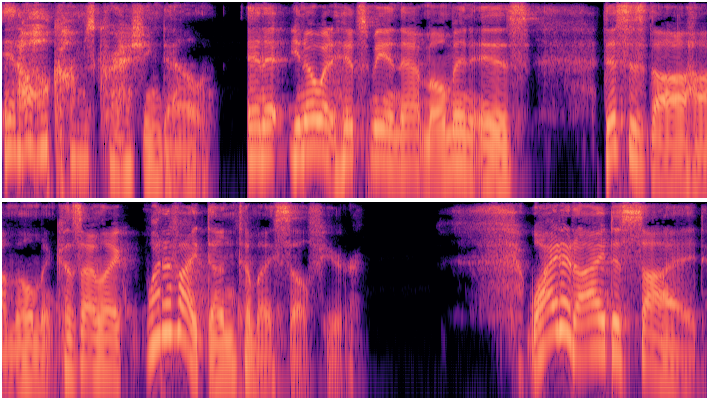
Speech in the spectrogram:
it all comes crashing down. And it, you know what hits me in that moment is this is the aha moment because I'm like, what have I done to myself here? Why did I decide?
